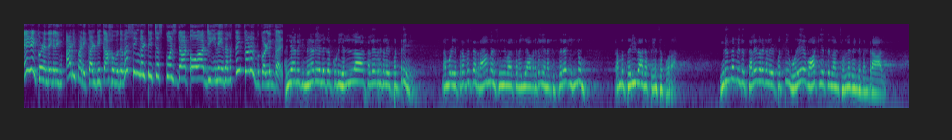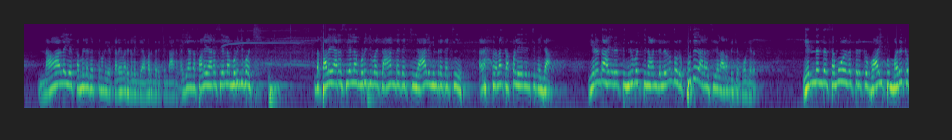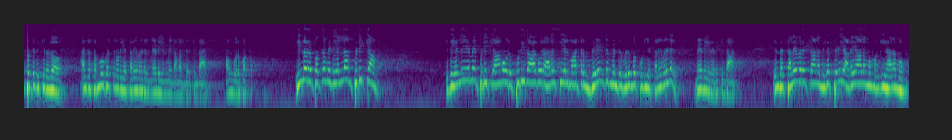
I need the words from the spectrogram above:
ஏழை குழந்தைகளின் அடிப்படை கல்விக்காக உதவ single teacher schools dot ORG இணையதளத்தை தொடர்பு கொள்ளுங்கள். ஐயா இன்னைக்கு மேடையில் இருக்கக்கூடிய எல்லா தலைவர்களை பற்றி நம்முடைய ப்ரொஃபசர் ராம சீனிவாசன் ஐயா அவர்கள் எனக்கு பிறகு இன்னும் ரொம்ப பெரிதாக பேச போறார். இருந்தும் இந்த தலைவர்களை பற்றி ஒரே வாக்கியத்தில் நான் சொல்ல வேண்டும் என்றால் நாளைய தமிழகத்தினுடைய தலைவர்கள் இங்கே அமர்ந்திருக்கின்றார்கள். ஐயா அந்த பழைய அரசியெல்லாம் முடிஞ்சு போச்சு. இந்த பழைய அரசியெல்லாம் முடிஞ்சு போச்சு. ஆண்ட கட்சி ஆளுகின்ற கட்சி அதெல்லாம் கப்பல் ஏறிடுச்சுங்க ஐயா. இரண்டாயிரத்தி இருபத்தி நான்கிலிருந்து ஒரு புது அரசியல் ஆரம்பிக்க போகிறது. எந்தெந்த சமூகத்திற்கு வாய்ப்பு மறுக்கப்பட்டிருக்கிறதோ அந்த சமூகத்தினுடைய தலைவர்கள் மேடையின் மீது அமர்ந்திருக்கின்றார். அவங்க ஒரு பக்கம். இன்னொரு பக்கம் இதையெல்லாம் பிடிக்காம இது எல்லையுமே பிடிக்காம ஒரு புதிதாக ஒரு அரசியல் மாற்றம் வேண்டும் என்று விரும்பக்கூடிய தலைவர்கள் மேடையில் இருக்கின்றார். இந்த தலைவருக்கான மிகப்பெரிய அடையாளமும் அங்கீகாரமும்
